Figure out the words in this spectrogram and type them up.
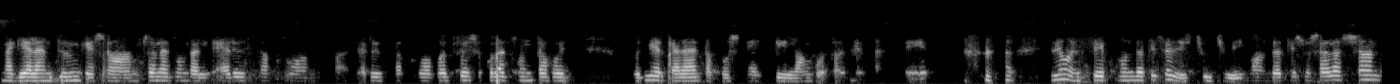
Megjelentünk, és a családon belül erőszakról, az erőszakról volt és akkor azt mondta, hogy, hogy miért kell eltaposni egy pillangot azért, mert szép nagyon szép mondat, és ez is csúcsúi mondat, és most lassan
